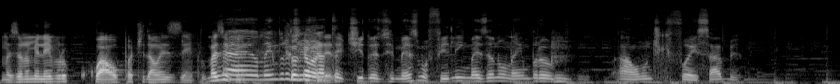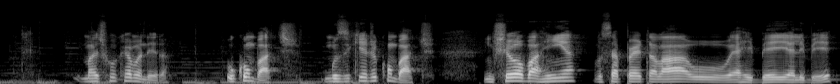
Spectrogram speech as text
Mas eu não me lembro qual, pra te dar um exemplo. Mas enfim. É, eu lembro de de, já maneira. ter tido esse mesmo feeling, mas eu não lembro aonde que foi, sabe? Mas de qualquer maneira, o combate. Musiquinha de combate. Encheu a barrinha, você aperta lá o RB e LB,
